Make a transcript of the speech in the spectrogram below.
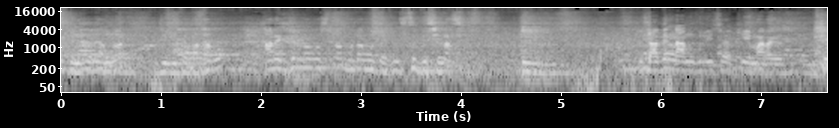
স্ক্যান করে আমরা জীবিত পাঠাবো। আরেকজনের অবস্থা মোটামুটি এখন স্থিতিশীল আছে। তাদের নামগুলি স্যার কি মারা গেছে? যে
